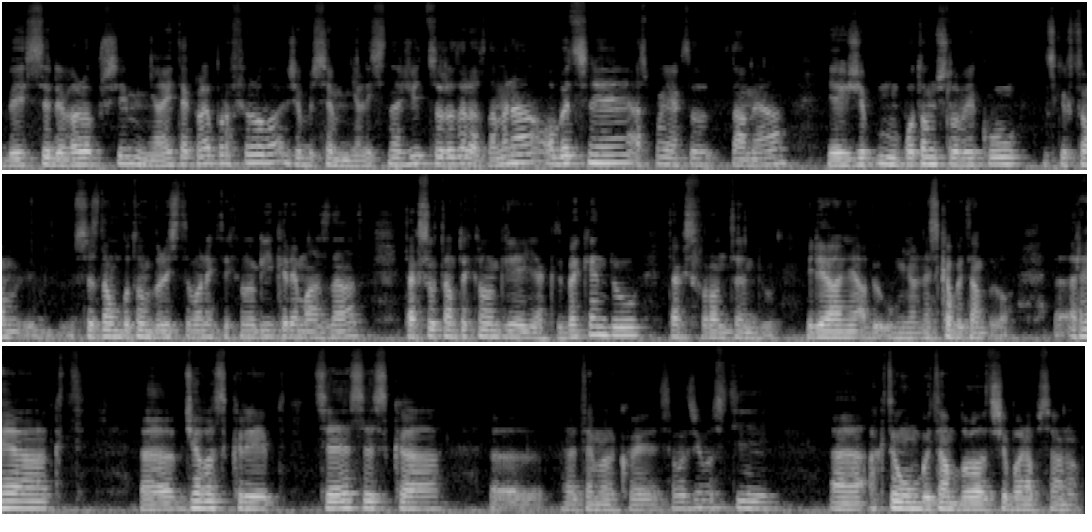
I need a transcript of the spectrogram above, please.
by se developři měli takhle profilovat, že by se měli snažit, co to teda znamená obecně, aspoň jak to znám já, je, že potom člověku, vždycky v tom seznamu potom vylistovaných technologií, které má znát, tak jsou tam technologie jak z backendu, tak z frontendu. Ideálně, aby uměl. Dneska by tam bylo React, eh, JavaScript, CSS, HTML je samozřejmostí, eh, a k tomu by tam bylo třeba napsáno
